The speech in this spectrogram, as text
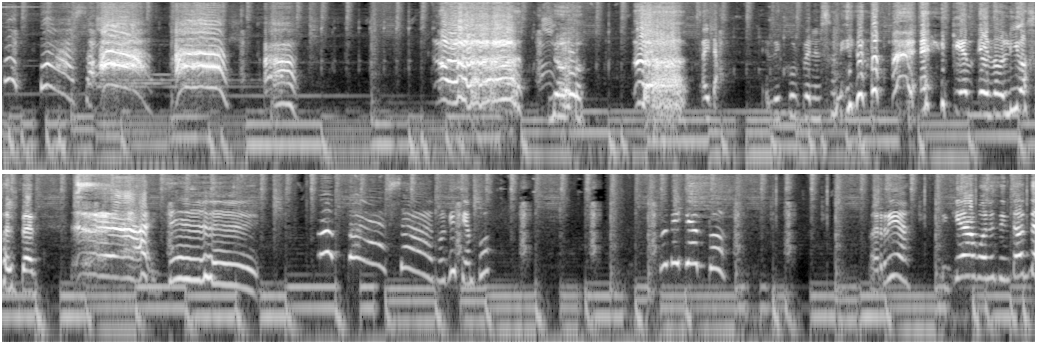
¡Me pasa! ¡Ah! ¡Ah! ¡Ah! ¡Ah! ¡No! ¡Ah! Ahí está. Disculpen el sonido. es que me dolió saltar. ¡Ah! ¡Me pasa! ¿Por qué tiempo? ¿Por qué tiempo? Arriba. ¿Y qué hago en ese instante?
